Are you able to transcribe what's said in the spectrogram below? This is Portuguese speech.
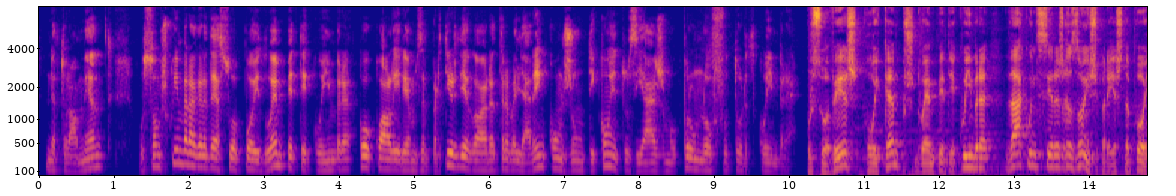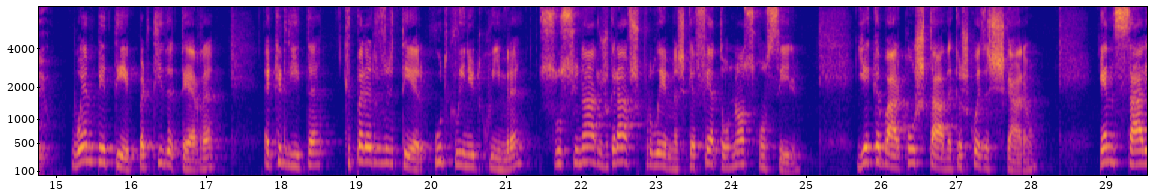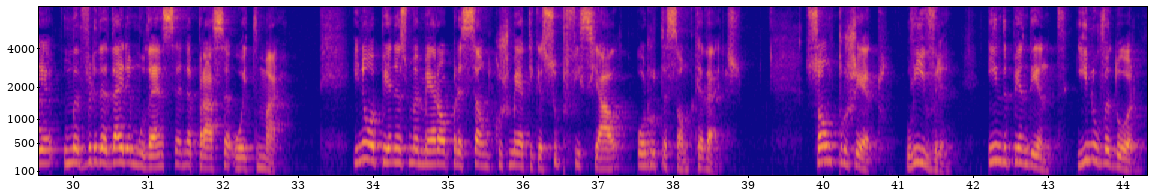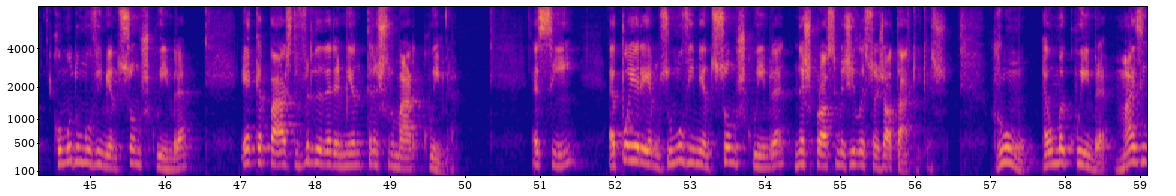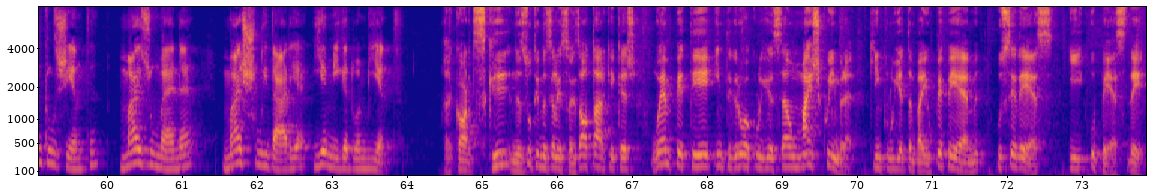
Naturalmente, o Somos Coimbra agradece o apoio do MPT Coimbra, com o qual iremos a partir de agora trabalhar em conjunto e com entusiasmo por um novo futuro de Coimbra. Por sua vez, Rui Campos, do MPT Coimbra, dá a conhecer as razões para este apoio. O MPT Partido da Terra acredita que para reverter o declínio de Coimbra, solucionar os graves problemas que afetam o nosso Conselho e acabar com o estado a que as coisas chegaram, é necessária uma verdadeira mudança na Praça 8 de Maio. E não apenas uma mera operação de cosmética superficial ou rotação de cadeiras. Só um projeto livre, independente e inovador, como o do movimento Somos Coimbra, é capaz de verdadeiramente transformar Coimbra. Assim, apoiaremos o movimento Somos Coimbra nas próximas eleições autárquicas rumo a uma Coimbra mais inteligente, mais humana, mais solidária e amiga do ambiente. Recorde-se que, nas últimas eleições autárquicas, o MPT integrou a coligação Mais Coimbra, que incluía também o PPM, o CDS e o PSD.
